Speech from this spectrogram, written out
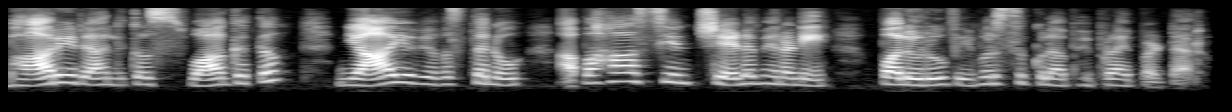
భారీ ర్యాలీతో స్వాగతం న్యాయ వ్యవస్థను అపహాస్యం చేయడమేనని పలువురు విమర్శకులు అభిప్రాయపడ్డారు.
